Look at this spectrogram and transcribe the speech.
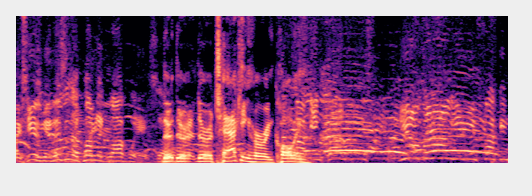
Excuse me, this is a public walkway. So. They're they're they're attacking her and calling. Fucking communists! You don't belong here, you fucking communists!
